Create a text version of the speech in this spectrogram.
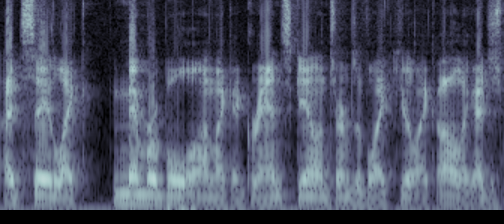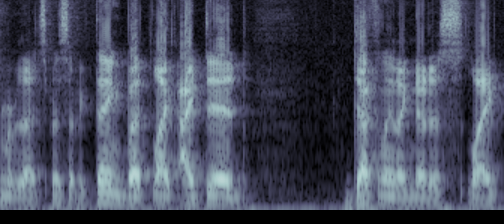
I'd say like memorable on like a grand scale in terms of like you're like, oh like I just remember that specific thing. But like I did definitely like notice like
